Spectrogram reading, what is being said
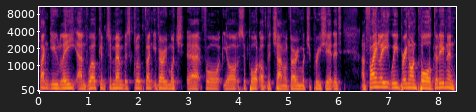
thank you, Lee, and welcome to Members Club. Thank you very much uh, for your support of the channel. Very much appreciated. And finally, we bring on Paul. Good evening.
